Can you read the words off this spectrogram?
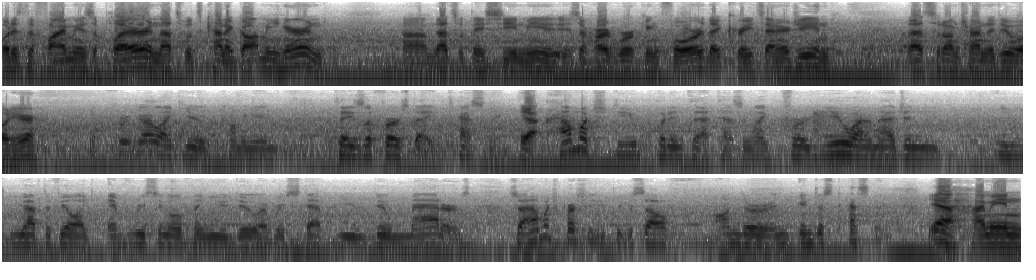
what has defined me as a player, and that's what's kind of got me here. And um, that's what they see in me is a hardworking forward that creates energy, and that's what I'm trying to do out here. For a guy like you coming in, today's the first day testing. Yeah. How much do you put into that testing? Like for you, I imagine you, you have to feel like every single thing you do, every step you do matters. So how much pressure do you put yourself under in, in just testing? Yeah, I mean,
